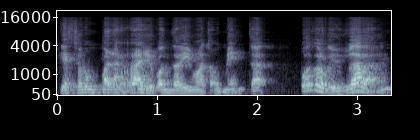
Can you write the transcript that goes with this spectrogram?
que eso era un pararrayo cuando había una tormenta, pues lo que yo usaba. ¿eh?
